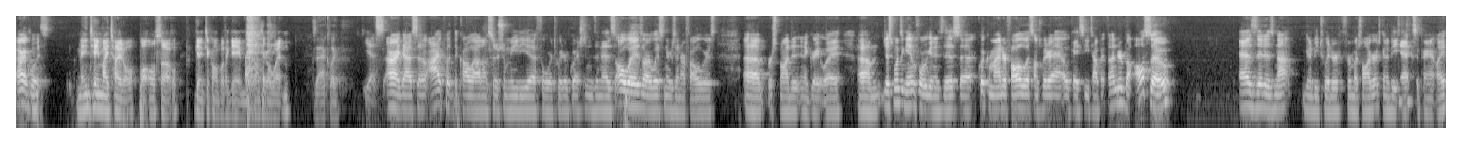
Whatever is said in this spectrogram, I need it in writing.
All right, boys. Maintain my title while also getting to come up with a game that sounds like a win. Exactly. Yes. All right, guys. So I put the call out on social media for Twitter questions, and as always, our listeners and our followers uh, responded in a great way. Um, just once again, before we get into this, uh, quick reminder: follow us on Twitter at OKC Topic Thunder, but also, as it is not going to be Twitter for much longer, it's going to be X apparently.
